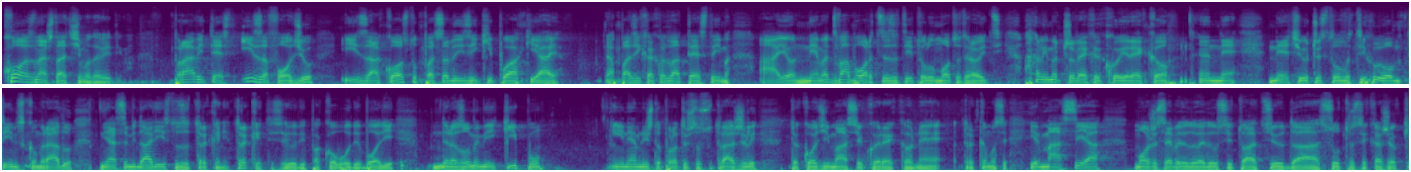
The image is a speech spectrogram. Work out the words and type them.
ko zna šta ćemo da vidimo. Pravi test i za Fođu, i za Kostu, pa sada i za ekipu Aki Aja. A pazi kakva dva testa ima. Ajo, nema dva borca za titulu u Moto trojici, ali ima čoveka koji je rekao ne, neće učestvovati u ovom timskom radu, ja sam i dalje isto za trkanje. Trkajte se ljudi, pa ko bude bolji. Ne razumem i ekipu, i nemam ništa protiv što su tražili, takođe i Masija koji je rekao ne, trkamo se, jer Masija može sebe da dovede u situaciju da sutra se kaže ok,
